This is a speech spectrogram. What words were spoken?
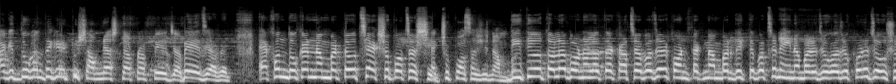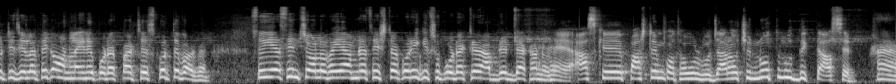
আগের দোকান থেকে একটু সামনে আসলে আপনারা পেয়ে যাবেন। পেয়ে যাবেন। এখন দোকান নাম্বারটা হচ্ছে একশো পঁচাশি। একশো পঁচাশি নাম্বার। দ্বিতীয় তলা বনলতা কাঁচা বাজার। কন্ট্যাক্ট নাম্বার দেখতে পাচ্ছেন এই নাম্বারে যোগাযোগ করে চৌষট্টি জেলা থেকে অনলাইনে প্রোডাক্ট পারচেস করতে পারবেন। তো ইয়াসিন চলো ভাই আমরা চেষ্টা করি কিছু প্রোডাক্টের আপডেট দেখানোর। হ্যাঁ আজকে ফার্স্ট টাইম কথা বলব। যারা হচ্ছে নতুন উদ্যোক্তা আছেন হ্যাঁ।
